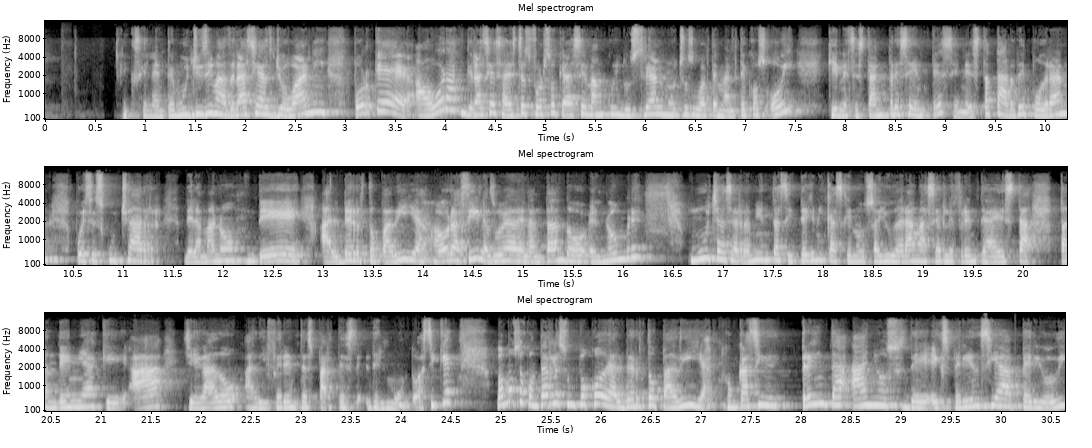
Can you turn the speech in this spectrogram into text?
Excelente, muchísimas gracias Giovanni, porque ahora, gracias a este esfuerzo que hace Banco Industrial, muchos guatemaltecos hoy, quienes están presentes en esta tarde, podrán pues escuchar de la mano de Alberto Padilla, ahora sí, les voy adelantando el nombre, muchas herramientas y técnicas que nos ayudarán a hacerle frente a esta pandemia que ha llegado a diferentes partes del mundo. Así que vamos a contarles un poco de Alberto Padilla, con casi 30 años de experiencia periodística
